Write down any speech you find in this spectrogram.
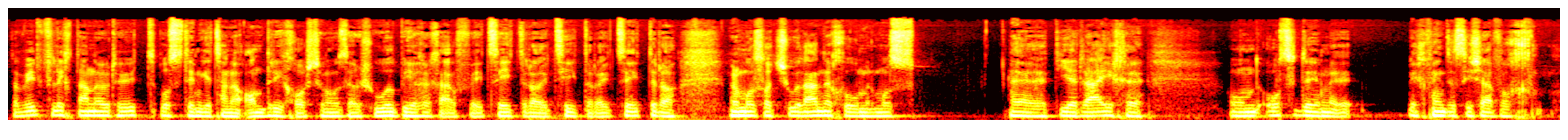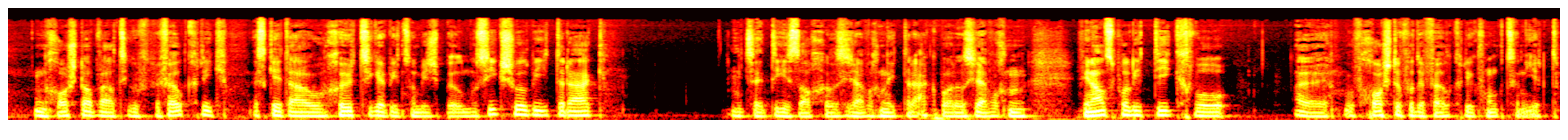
Da wird vielleicht auch noch erhöht. Außerdem gibt es auch noch andere Kosten. Man muss auch Schulbücher kaufen, etc., etc., etc. Man muss an die Schule kommen, man muss äh, die erreichen. Und außerdem, äh, ich finde, es ist einfach eine Kostenabwälzung auf die Bevölkerung. Es gibt auch Kürzungen wie zum Beispiel Musikschulbeiträge und solche Sachen. Das ist einfach nicht tragbar. Das ist einfach eine Finanzpolitik, die äh, auf Kosten der Bevölkerung funktioniert.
